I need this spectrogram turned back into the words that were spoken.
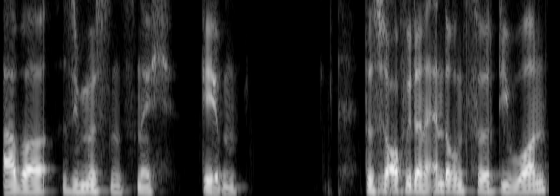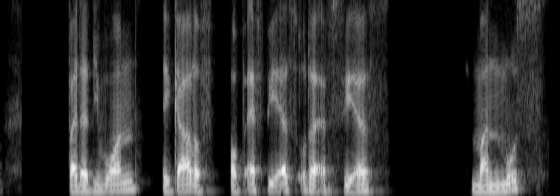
aber sie müssen es nicht geben. Das ist auch wieder eine Änderung zur D1. Bei der D1, egal ob, ob FBS oder FCS, man muss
